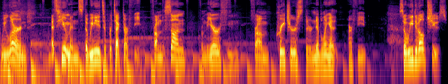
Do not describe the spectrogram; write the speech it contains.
we learned as humans that we needed to protect our feet from the sun, from the earth, from creatures that are nibbling at our feet. So we developed shoes.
